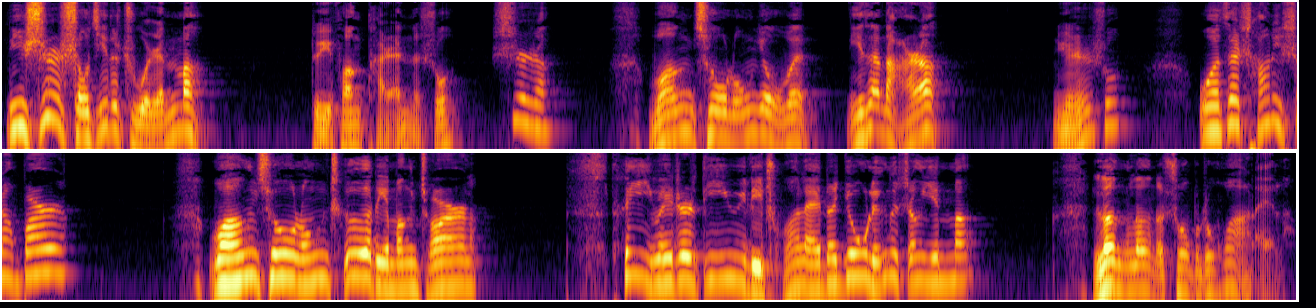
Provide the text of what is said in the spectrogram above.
你是手机的主人吗？”对方坦然的说：“是啊。”王秋龙又问：“你在哪儿啊？”女人说：“我在厂里上班啊。”王秋龙彻底蒙圈了，他以为这是地狱里传来的幽灵的声音吗？愣愣的说不出话来了。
